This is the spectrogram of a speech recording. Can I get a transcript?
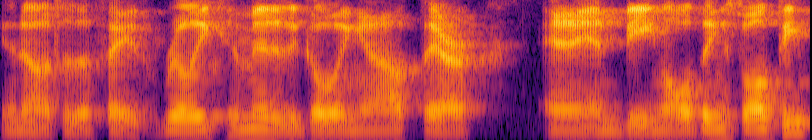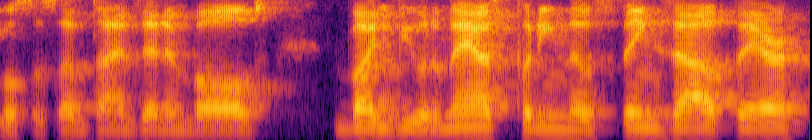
you know, to the faith, really committed to going out there and, and being all things to all people. So sometimes that involves inviting people to mass, putting those things out there,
